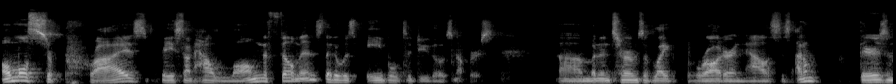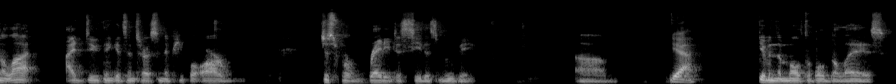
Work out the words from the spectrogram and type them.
almost surprised based on how long the film is that it was able to do those numbers. Um but in terms of like broader analysis i don't there isn't a lot. I do think it's interesting that people are just were ready to see this movie. Um yeah. given the multiple delays.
